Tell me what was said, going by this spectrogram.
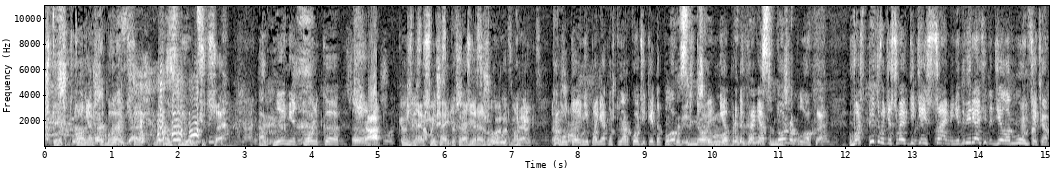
Что ж, кто не ошибается, тот не учится. Отныне только... э, не знаю, в смешариках разве разжевывают мораль? Кому-то непонятно, что наркотики это плохо, Это и что не предохраняться тоже плохо. Воспитывайте своих детей сами, не доверяйте это дело мультикам.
